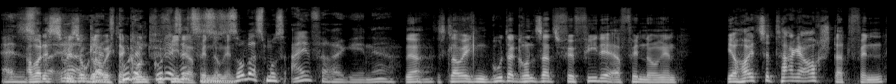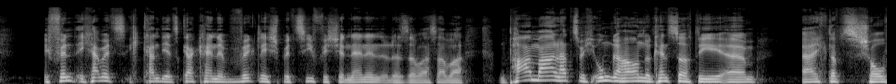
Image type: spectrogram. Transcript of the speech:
Also es Aber das ist sowieso, glaub ich, der guter- Grund für viele Satz. Erfindungen. So, sowas muss einfacher gehen, ja. Ja, das ist, glaube ich, ein guter Grundsatz für viele Erfindungen, die ja heutzutage auch stattfinden. Ich finde, ich habe jetzt, ich kann dir jetzt gar keine wirklich spezifische nennen oder sowas, aber ein paar Mal hat's mich umgehauen. Du kennst doch die, ähm, ja, ich glaube, Show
